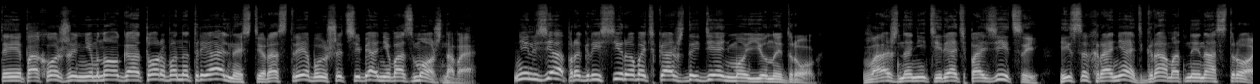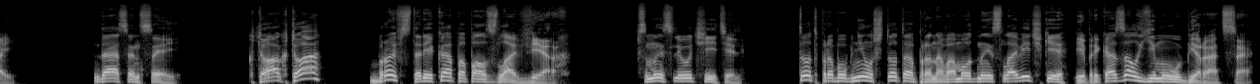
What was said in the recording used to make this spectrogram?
«Ты, похоже, немного оторван от реальности, раз требуешь от себя невозможного. Нельзя прогрессировать каждый день, мой юный друг. Важно не терять позиций и сохранять грамотный настрой». «Да, сенсей». «Кто-кто?» Бровь старика поползла вверх. «В смысле учитель?» Тот пробубнил что-то про новомодные словечки и приказал ему убираться.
